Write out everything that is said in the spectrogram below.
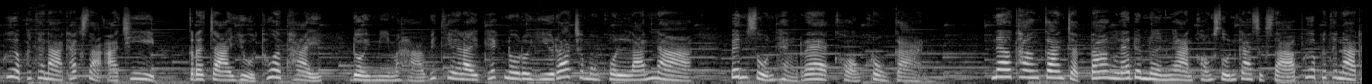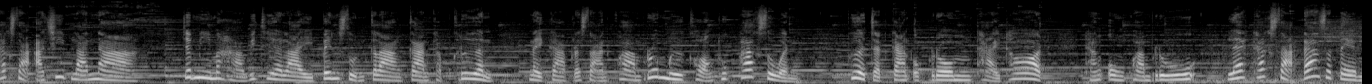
เพื่อพัฒนาทักษะอาชีพ กระจายอยู่ทั่วไทย โดยมีมหาวิทยาลัยเทคโนโลยีราชมงคลล้านนา เป็นศูนย์แห่งแรกของโครงการ แนวทางการจัดตั้งและดำเนินงานของศูนย์การศึกษาเพื่อพัฒนาทักษะอาชีพล้านนา จะมีมหาวิทยาลัยเป็นศูนย์กลางการขับเคลื่อน ในการประสานความร่วมมือของทุกภาคส่วน เพื่อจัดการอบรม ถ่ายทอด ทั้งองค์ความรู้ และทักษะด้านสเต็ม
